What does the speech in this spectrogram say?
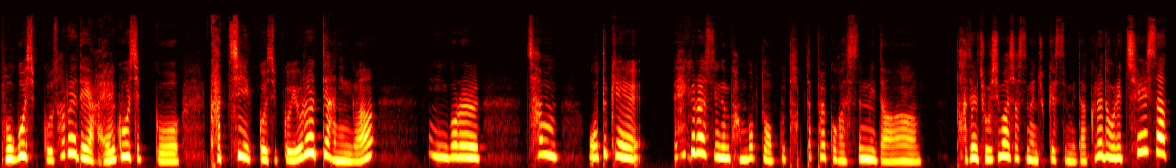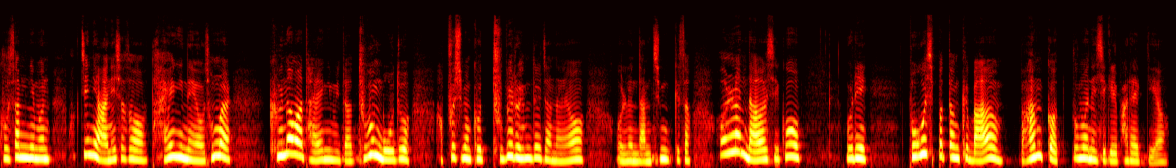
보고 싶고 서로에 대해 알고 싶고 같이 있고 싶고 이럴 때 아닌가? 이거를 참 어떻게 해결할 수 있는 방법도 없고 답답할 것 같습니다. 다들 조심하셨으면 좋겠습니다. 그래도 우리 7493님은 확진이 아니셔서 다행이네요. 정말 그나마 다행입니다. 두 분 모두 아프시면 그 두 배로 힘들잖아요. 얼른 남친분께서 얼른 나으시고 우리 보고 싶었던 그 마음 마음껏 뿜어내시길 바랄게요.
